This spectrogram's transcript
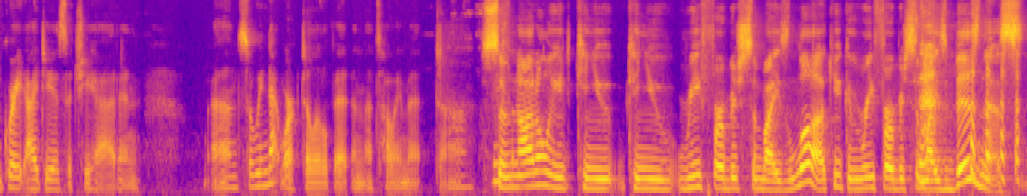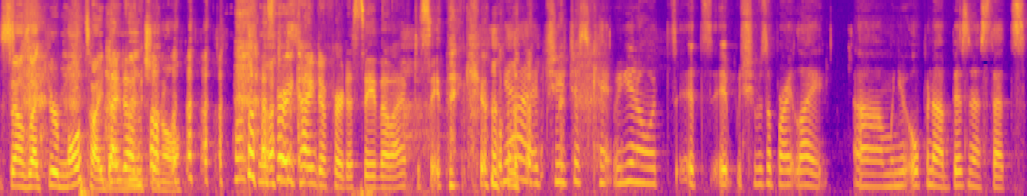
great ideas that she had, and and so we networked a little bit, and that's how we met. Uh, So not only can you can you refurbish somebody's look, you can refurbish somebody's business. Sounds like you're multidimensional. It's very kind of her to say, though. I have to say thank you. yeah, she just can't. You know, it's it's it. She was a bright light. Um, when you open a business that's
